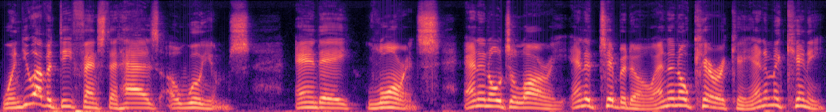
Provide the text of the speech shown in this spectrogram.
when you have a defense that has a Williams and a Lawrence and an Ojulari and a Thibodeaux and an Okereke and a McKinney,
